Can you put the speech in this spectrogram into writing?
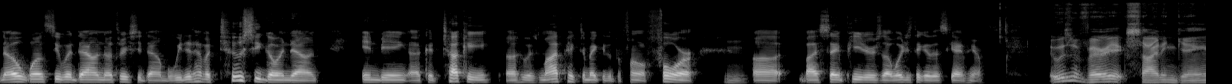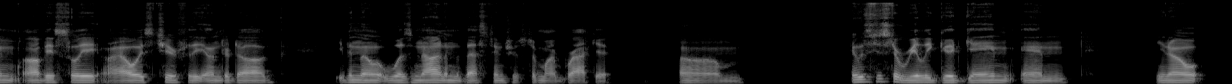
no one seed went down, no three seed down, but we did have a two seed going down in being uh, Kentucky, uh, who was my pick to make it to the final four uh, by St. Peter's. Uh, what do you think of this game here? It was a very exciting game. Obviously, I always cheer for the underdog, even though it was not in the best interest of my bracket. Um, it was just a really good game, and you know,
